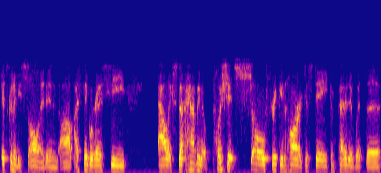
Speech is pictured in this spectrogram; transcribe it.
it's going to be solid, and uh, I think we're going to see Alex not having to push it so freaking hard to stay competitive with the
